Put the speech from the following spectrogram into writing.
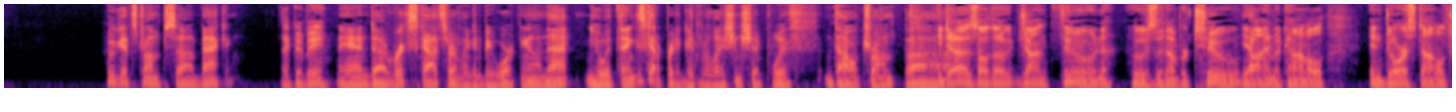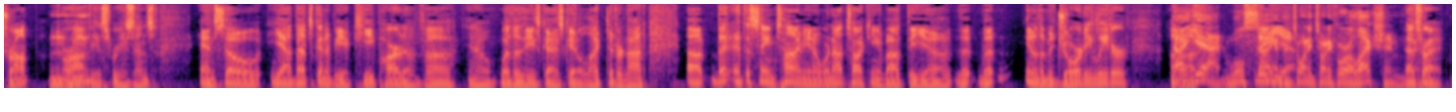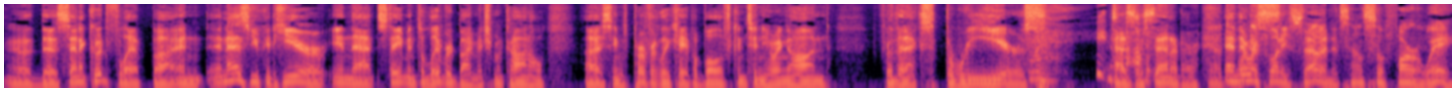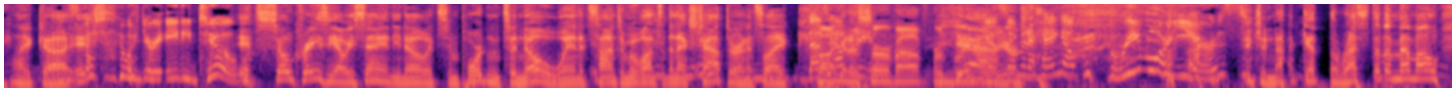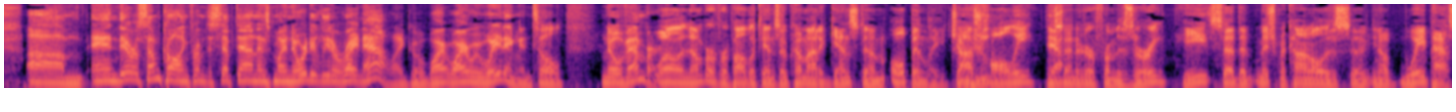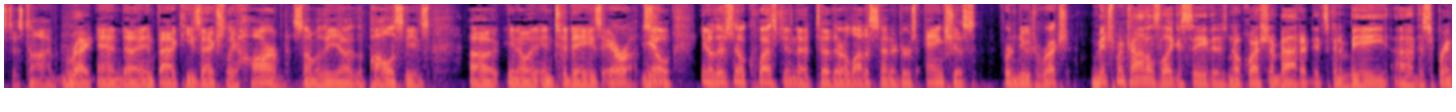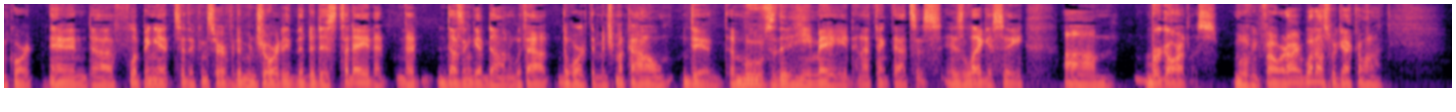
who gets Trump's uh, backing. That could be. And uh, Rick Scott's certainly going to be working on that. You would think he's got a pretty good relationship with Donald Trump. Uh, He does, although John Thune, who's the number two behind McConnell, endorsed Donald Trump Mhm. for obvious reasons. And so, yeah, that's going to be a key part of, uh, you know, whether these guys get elected or not. Uh, but at the same time, you know, we're not talking about the, uh, the, the you know, the majority leader. Not Uh, yet. We'll see in yet. the 2024 election. That's right. Uh, the Senate could flip, uh, and and as you could hear in that statement delivered by Mitch McConnell, uh, seems perfectly capable of continuing on for the next three years as a senator. Yeah, and there was 27. It sounds so far away. like uh, it, Especially when you're 82. it's so crazy how he's saying, you know, it's important to know when it's time to move on to the next chapter, and it's like, That's So I'm gonna serve out for three yeah, more so I'm going to hang out for three more years. Did you not get the rest of the memo? Um, and there are some calling for him to step down as minority leader right now. Like, uh, why, why are we waiting until November? Well, a number of Republicans have come out against him openly. Josh Mhm. Hawley, the Yeah. senator from Missouri, he said that Mitch McConnell is, uh, you know, way past his time. Right. And uh, in fact, he's actually harmed some of the uh, the policies. Uh, you know, in, in today's era. Yeah. So, you know, there's no question that uh, there are a lot of senators anxious for new direction. Mitch McConnell's legacy, there's no question about it. It's going to be uh, the Supreme Court and uh, flipping it to the conservative majority that it is today that, that doesn't get done without the work that Mitch McConnell did, the moves that he made. And I think that's his, his legacy, um, regardless, moving forward. All right, what else we got going on?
